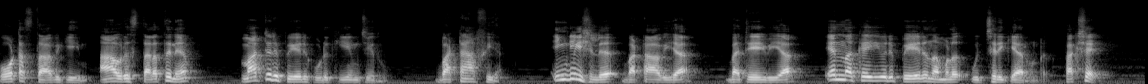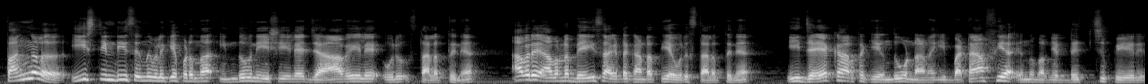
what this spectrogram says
കോട്ട സ്ഥാപിക്കുകയും ആ ഒരു സ്ഥലത്തിന് മറ്റൊരു പേര് കൊടുക്കുകയും ചെയ്തു. ബട്ടാഫിയ ഇംഗ്ലീഷിൽ ബട്ടാവിയ ബറ്റേവിയ എന്നൊക്കെ ഈ ഒരു പേര് നമ്മൾ ഉച്ചരിക്കാറുണ്ട്. പക്ഷേ തങ്ങൾ ഈസ്റ്റ് ഇൻഡീസ് എന്ന് വിളിക്കപ്പെടുന്ന ഇന്തോനേഷ്യയിലെ ജാവയിലെ ഒരു സ്ഥലത്തിന് അവർ അവരുടെ ബേസ് ആയിട്ട് കണ്ടെത്തിയ ഒരു സ്ഥലത്തിന് ഈ ജയക്കാർത്തയ്ക്ക് എന്തുകൊണ്ടാണ് ഈ ബട്ടാഫിയ എന്ന് പറഞ്ഞ ഡച്ച് പേര്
